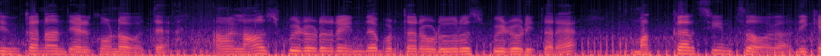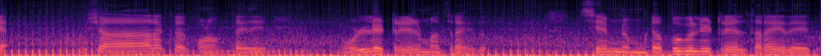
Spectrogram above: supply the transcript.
ಜಿಂಕನ ಅಂತ ಹೇಳ್ಕೊಂಡು ಹೋಗುತ್ತೆ. ಆಮೇಲೆ ನಾವು ಸ್ಪೀಡ್ ಹೊಡೆದ್ರೆ ಹಿಂದೆ ಬರ್ತಾರೆ ಹುಡುಗರು ಸ್ಪೀಡ್ ಹೊಡಿತಾರೆ. ಮಕ್ಕರ್ ಸೀನ್ಸ್ ಅವಾಗ, ಅದಕ್ಕೆ. ಹುಷಾರಾಗಿ ಕರ್ಕೊಂಡು ಹೋಗ್ತಾ ಇದೀವಿ. ಒಳ್ಳೆ ಟ್ರೈಲ್ ಮಾತ್ರ ಇದು. ಸೇಮ್ ನಮ್ಮ ಡಬ್ಬುಗುಲಿ ಟ್ರೈಲ್ ಥರ ಇದೆ ಇದು.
